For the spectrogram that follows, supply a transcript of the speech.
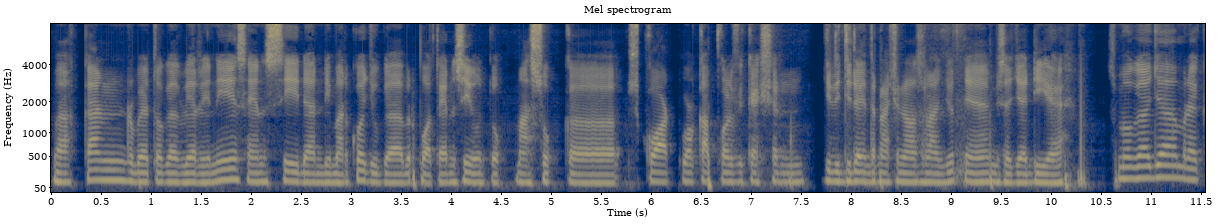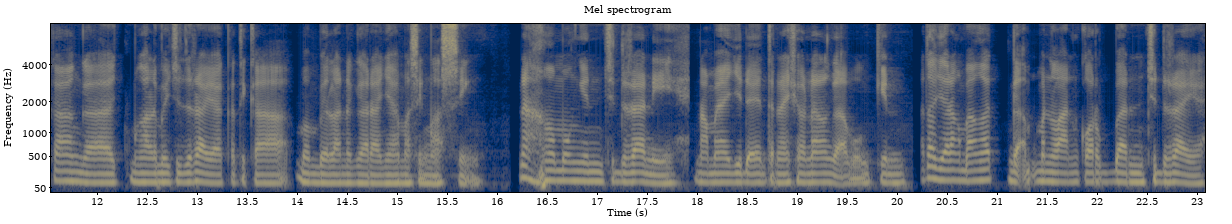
Bahkan Roberto Gagliardini, Sensi, dan Di Marco juga berpotensi untuk masuk ke squad World Cup qualification jeda-jeda internasional selanjutnya bisa jadi ya. Semoga aja mereka nggak mengalami cedera ya ketika membela negaranya masing-masing. Nah ngomongin cedera nih, namanya jeda internasional nggak mungkin atau jarang banget nggak menelan korban cedera ya.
